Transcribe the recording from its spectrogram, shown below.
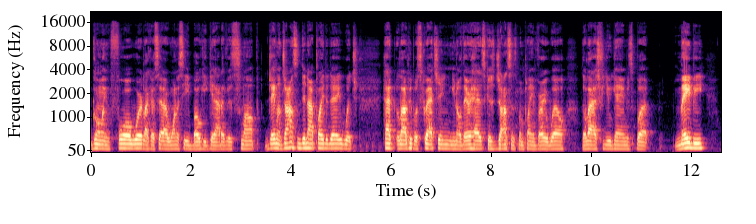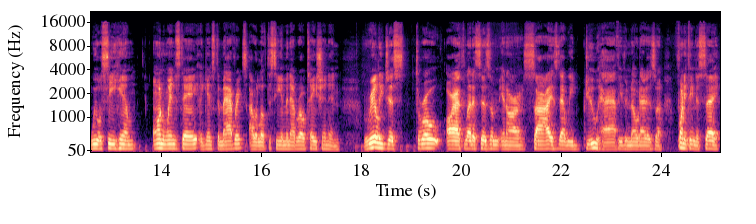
going forward. Like I said, I want to see Bogi get out of his slump. Jalen Johnson did not play today, which had a lot of people scratching, you know, their heads because Johnson's been playing very well the last few games. But maybe we will see him on Wednesday against the Mavericks. I would love to see him in that rotation and really just throw our athleticism and our size that we do have, even though that is a funny thing to say,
